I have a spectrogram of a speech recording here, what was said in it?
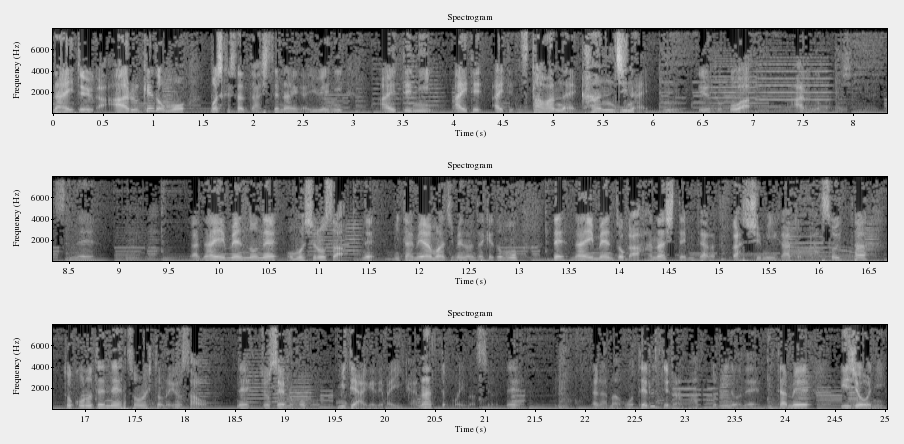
ないというか、あるけども、もしかしたら出してないがゆえに、相手に、相手、相手に伝わんない、感じない、うん、っていうとこはあるのかもしれないですね。内面のね、面白さ、ね、見た目は真面目なんだけども、で、内面とか話してみたらとか、趣味がとか、そういったところでね、その人の良さをね、女性の方も見てあげればいいかなって思いますよね。だからまあ、モテるっていうのはパッと見のね、見た目以上に、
